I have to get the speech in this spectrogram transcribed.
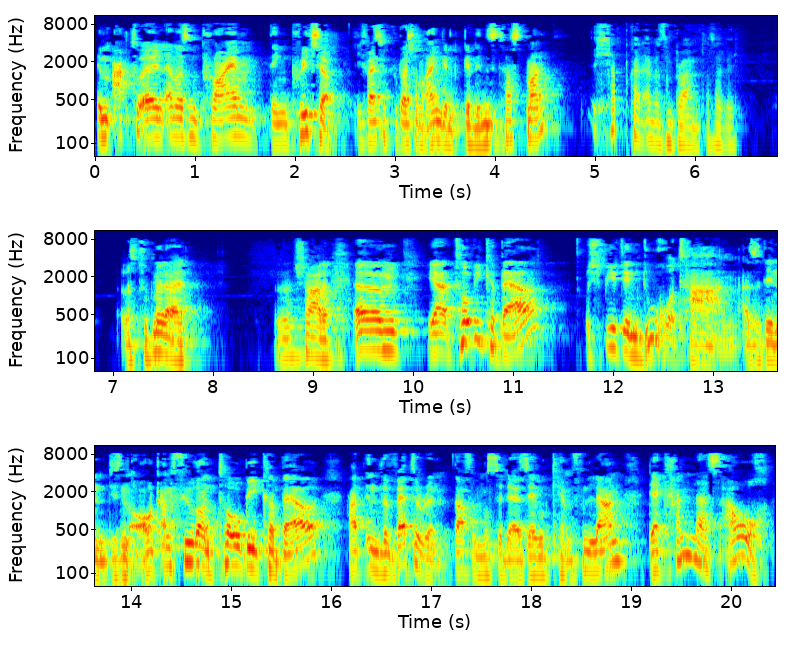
im aktuellen Amazon Prime Ding Preacher. Ich weiß nicht, ob du da schon reingelinst hast mal. Ich habe kein Amazon Prime tatsächlich. Das tut mir leid. Schade. Ähm, ja, Toby Cabell spielt den Durotan, also den, diesen Ork-Anführer und Toby Cabell hat in The Veteran, dafür musste der sehr gut kämpfen lernen, der kann das auch.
